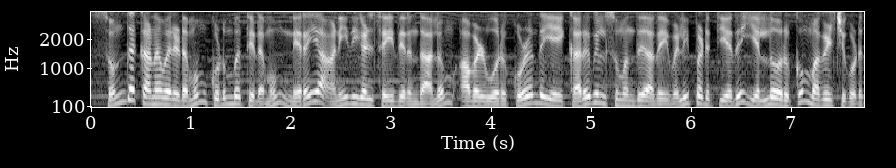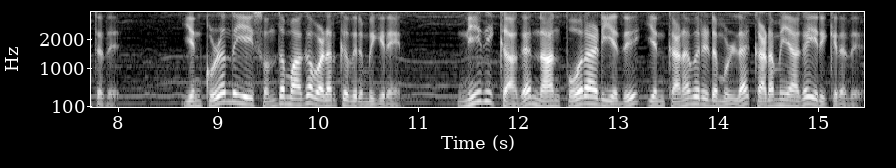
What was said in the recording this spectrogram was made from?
சொந்த கணவரிடமும் குடும்பத்திடமும் நிறைய அநீதிகள் செய்திருந்தாலும் அவள் ஒரு குழந்தையை கருவில் சுமந்து அதை வெளிப்படுத்தியது எல்லோருக்கும் மகிழ்ச்சி கொடுத்தது. என் குழந்தையை சொந்தமாக வளர்க்க விரும்புகிறேன். நீதிக்காக நான் போராடியது என் கணவரிடமுள்ள கடமையாக இருக்கிறது.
